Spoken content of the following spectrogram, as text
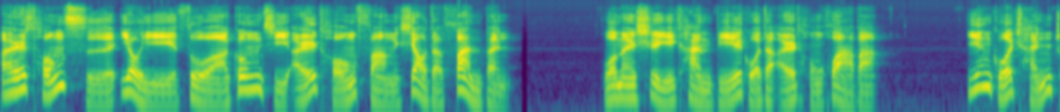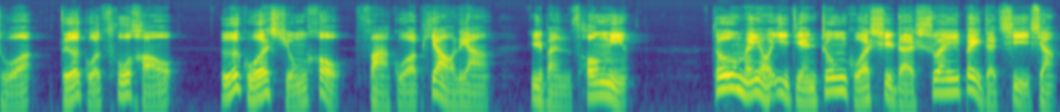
而从此又以做供给儿童仿效的范本。我们试一看别国的儿童画吧。英国沉着，德国粗豪，俄国雄厚，法国漂亮，日本聪明，都没有一点中国式的衰败的气象。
